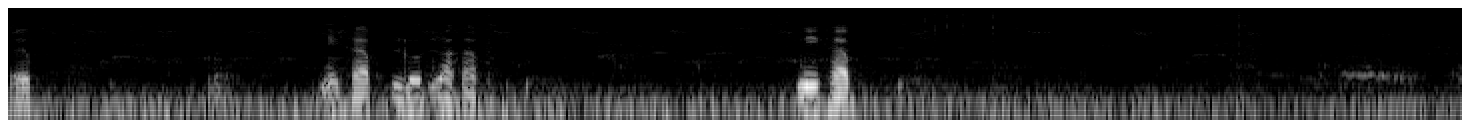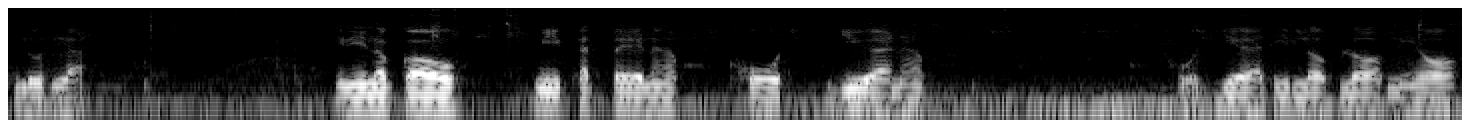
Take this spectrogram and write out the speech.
ปึ๊บนี่ครับหลุดแล้วครับ นี่ครับ หลุดละทีนี้เราก็มีดคัตเตอร์นะครับ ขูดเยื่อนะครับ ขูดเยื่อที่รอบๆนี้ออก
